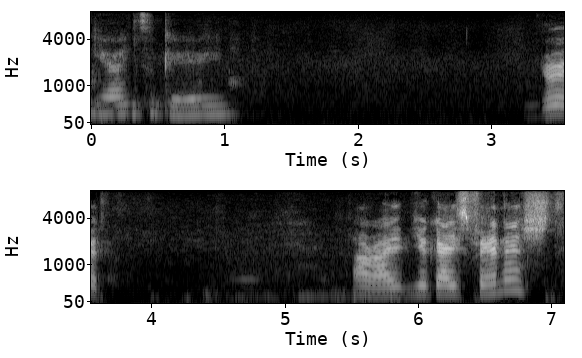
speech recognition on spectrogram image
Yeah, it's okay. Good. All right, you guys finished?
